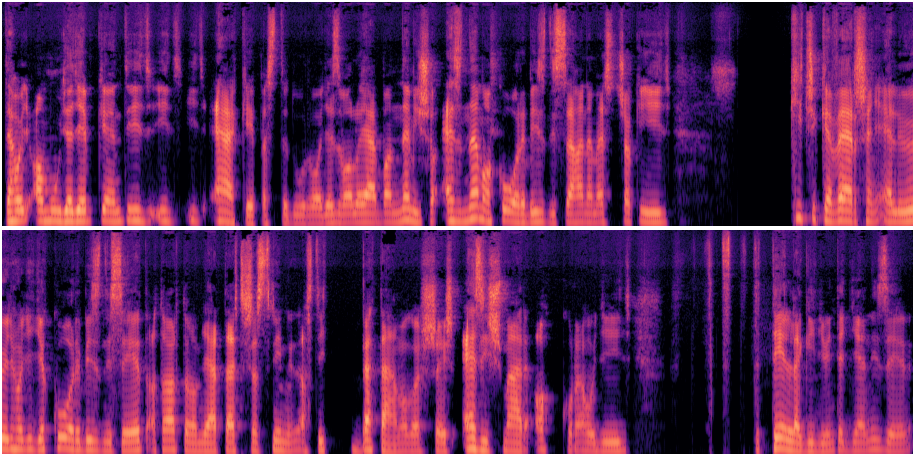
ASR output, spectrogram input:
de hogy amúgy egyébként így, így, így elképesztő durva, hogy ez valójában nem is, a, ez nem a core business hanem ez csak így kicsike verseny előny, hogy így a core businessét, a tartalomgyártást és a streaming azt így betámogassa, és ez is már akkora, hogy így tényleg így, mint egy ilyen izé,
